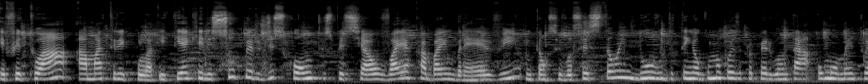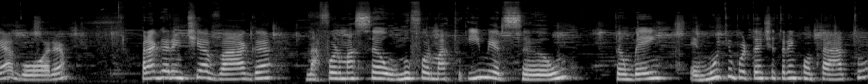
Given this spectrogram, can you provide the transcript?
efetuar a matrícula e ter aquele super desconto especial vai acabar em breve. Então, se vocês estão em dúvida, tem alguma coisa para perguntar, o momento é agora. Para garantir a vaga na formação no formato imersão, também é muito importante entrar em contato,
